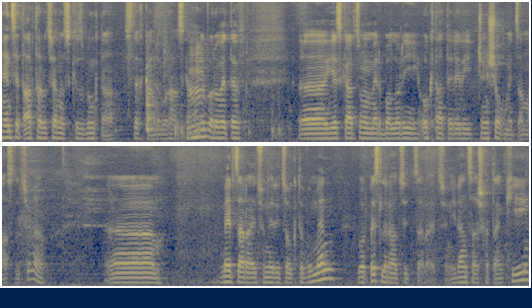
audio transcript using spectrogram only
հենց այդ արդարությանը սկզբունքն է, այստեղ կարևոր հասկանալը, որովհետև ես կարծում եմ մեր բոլորի օկտատերերի ճնշող մեծամասնությունը մեր ծառայություններից օգտվում են որպես լրացուցիչ ծառայություն, իրանց աշխատանքին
